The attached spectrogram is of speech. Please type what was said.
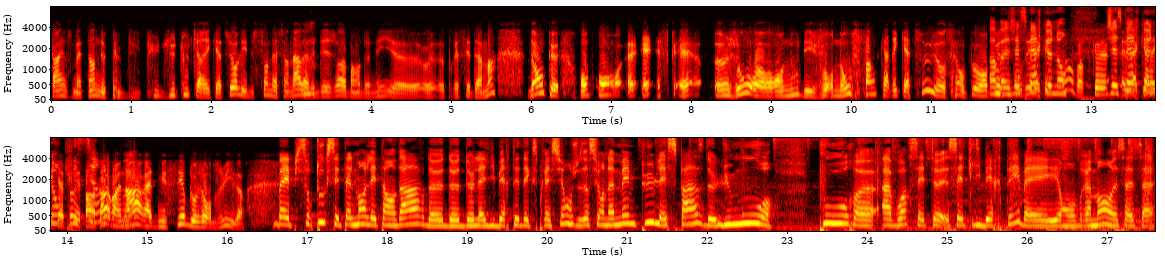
Times maintenant ne publie plus du tout de caricatures. L'édition nationale avait mm. déjà abandonné précédemment. Donc, on, on, est-ce qu'un jour aurons-nous des journaux sans on peut, on ah ben, j'espère que non. Parce que j'espère que non, Christian. est encore un art admissible aujourd'hui, là. Ben, puis surtout que c'est tellement l'étendard de, de, de la liberté d'expression. Je veux dire, si on a même plus l'espace de l'humour pour euh, avoir cette cette liberté, ben on vraiment ça ça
